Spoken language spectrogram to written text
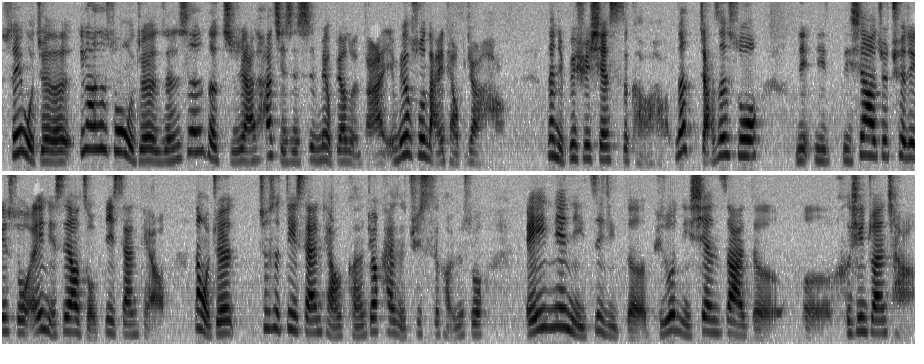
所以我觉得应该是说，我觉得人生的职涯它其实是没有标准答案，也没有说哪一条比较好。那你必须先思考好。那假设说你你你现在就确定说，哎，你是要走第三条，那我觉得。就是第三条，可能就要开始去思考，就是说，哎，那你自己的，比如说你现在的呃核心专长，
